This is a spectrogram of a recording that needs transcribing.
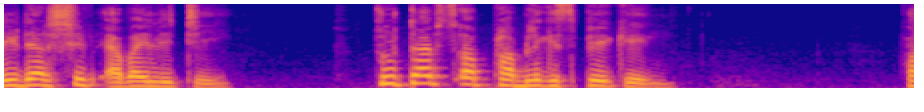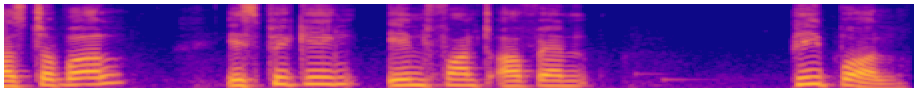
leadership ability two types of public speaking first of all speaking in front of an people,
